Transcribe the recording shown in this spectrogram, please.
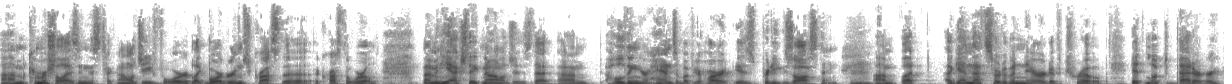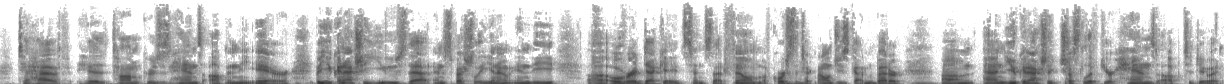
um, commercializing this technology for like boardrooms across the across the world. I mean, he actually acknowledges that um, holding your hands above your heart is pretty exhausting. Um, but again, that's sort of a narrative trope. It looked better to have his Tom Cruise's hands up in the air, but you can actually use that, and especially you know in the uh, over a decade since that film, of course, the technology's gotten better, um, and you can actually just lift your hands up to do it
